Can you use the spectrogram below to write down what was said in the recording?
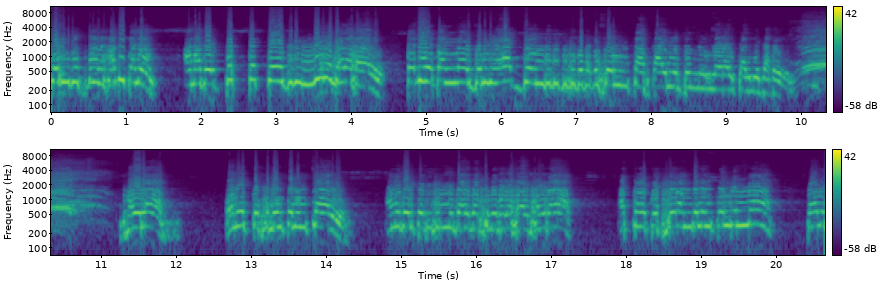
শহীদ উসমান হাবি কেন আমাদের প্রত্যেককে যদি মেরে ধরা হয় তবুও বাংলার জমিনে একজন যদি জীবিত থাকে সেই ইনসাফ কায়েমের জন্য এই লড়াই চালিয়ে যাবে। ভাইরা, অনেক কথা বলতে মন চায়। আমাদেরকে বিভিন্ন জায়গা থেকে বলা হয়, ভাইরা, আপনারা কঠোর আন্দোলন করবেন না, তাহলে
